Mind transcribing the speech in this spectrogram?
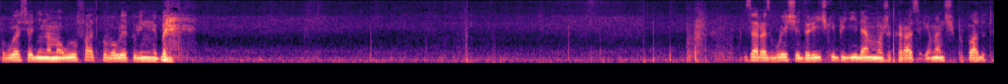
Павло сьогодні на малу фатку, велику він не бере. Зараз ближче до річки підійдемо, може карасики менше попадуть.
